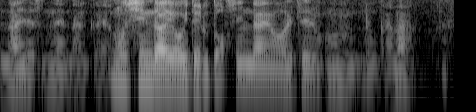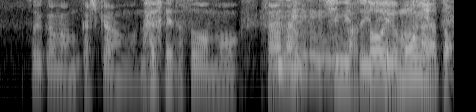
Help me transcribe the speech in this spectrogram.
ないですねなんかやもう信頼を置いてると。信頼を置いてる,、うん、るんかなそれからまあ昔からもう流れてそうもう体に染みついてそういうもんやと。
